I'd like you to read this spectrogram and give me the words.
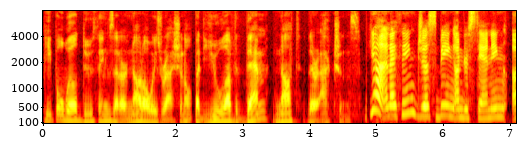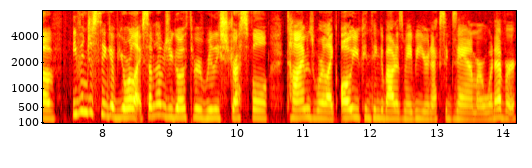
people will do things that are not always rational, but you love them, not their actions. Yeah, and I think just being understanding of even just think of your life. Sometimes you go through really stressful times where like all you can think about is maybe your next exam or whatever,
